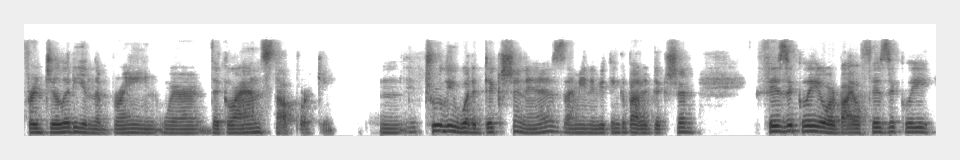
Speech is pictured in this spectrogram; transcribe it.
fragility in the brain where the glands stop working. And truly, what addiction is, I mean, if you think about addiction, physically or biophysically,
